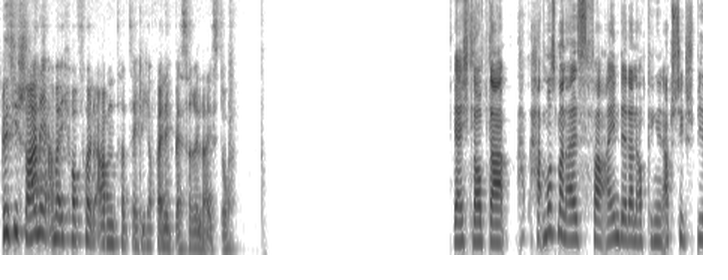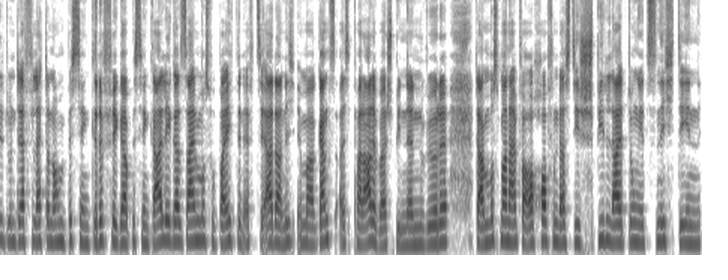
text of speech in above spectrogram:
bisschen schade, aber ich hoffe heute Abend tatsächlich auf eine bessere Leistung. Ja, ich glaube, da muss man als Verein, der dann auch gegen den Abstieg spielt und der vielleicht dann noch ein bisschen griffiger, ein bisschen garliger sein muss, wobei ich den FCA da nicht immer ganz als Paradebeispiel nennen würde. Da muss man einfach auch hoffen, dass die Spielleitung jetzt nicht den,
